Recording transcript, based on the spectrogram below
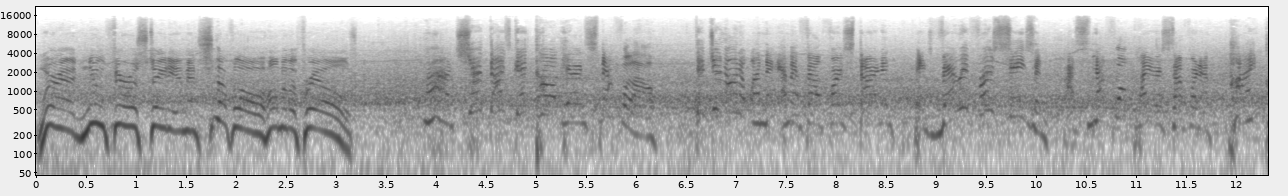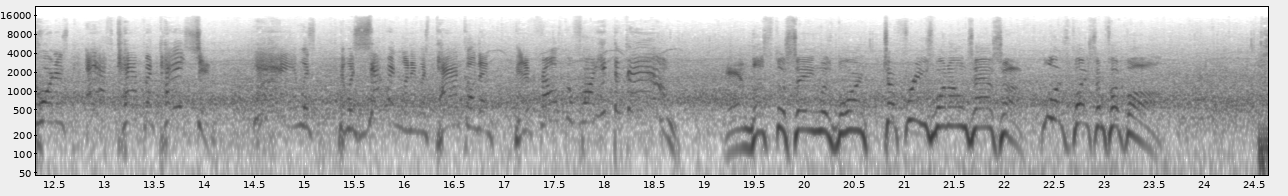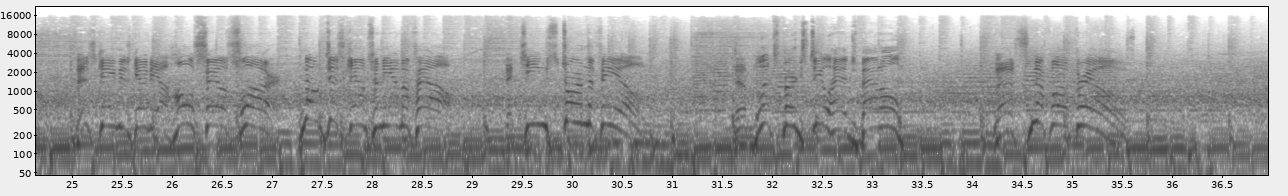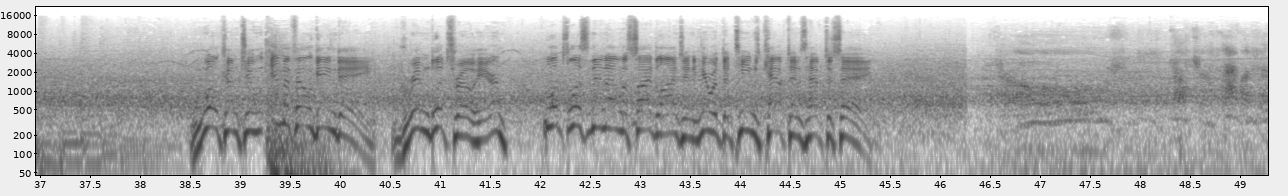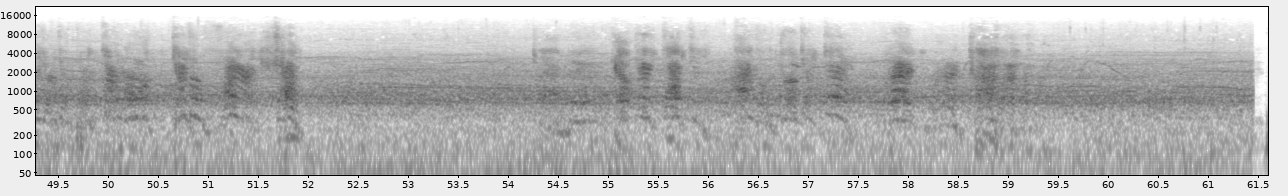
We're at New Fira Stadium in Snuffalo, home of the thrills. Ah, it sure does get cold here in Snuffalo. Did you know that when the MFL first started, its very first season, a Snuffalo player suffered a hindquarters ass capitation? Yeah, it was it was severed when he was tackled and, and it froze before it hit the ground. And thus the saying was born to freeze one own's ass up. Let's play some football. This game is going to be a wholesale slaughter. No discounts in the MFL. The teams storm the field. The Blitzburg Steelheads battle the Snuffalo Thrills. Welcome to MFL Game Day. Grim Blitzrow here. Let's listen in on the sidelines and hear what the team's captains have to say.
